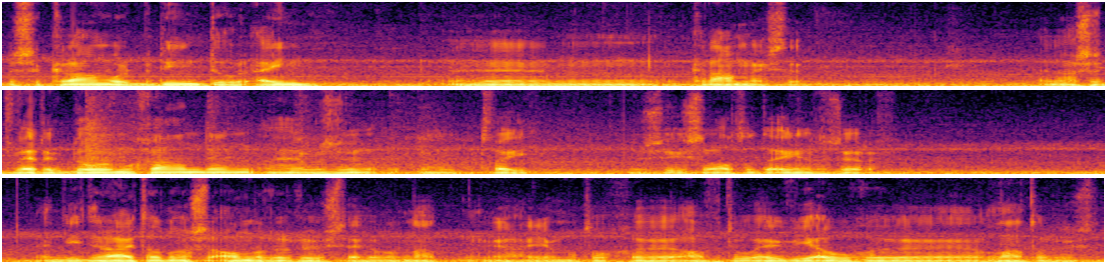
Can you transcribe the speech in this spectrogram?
Dus de kraan wordt bediend door één eh, kraanmeester. En als het werk door moet gaan, dan hebben ze eh, twee. Dus is er altijd één reserve. En die draait dan als de andere rust. Hè? Want nou, ja, je moet toch eh, af en toe even je ogen eh, laten rusten.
